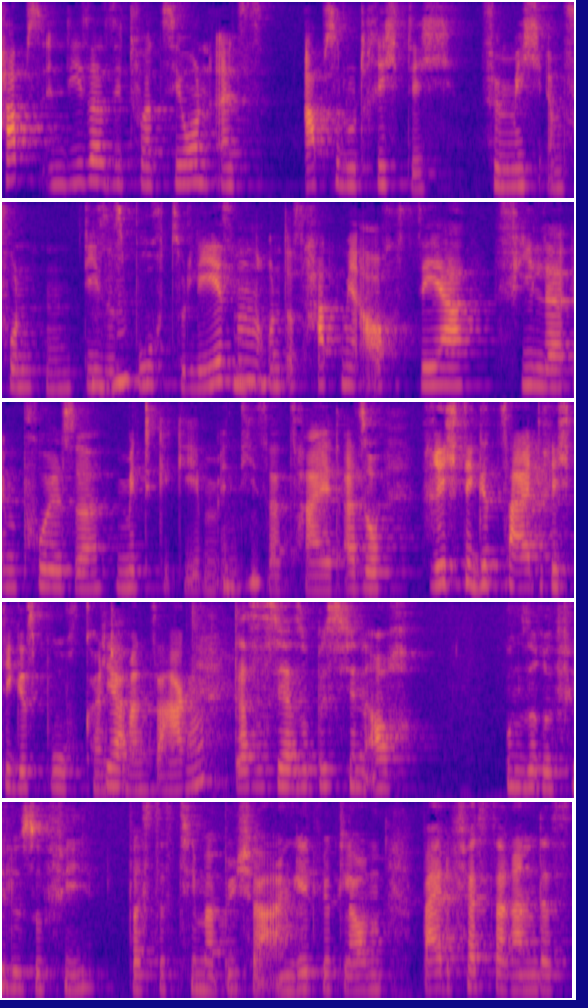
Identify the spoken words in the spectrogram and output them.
habe es in dieser Situation als absolut richtig für mich empfunden, dieses mhm. Buch zu lesen. Mhm. Und es hat mir auch sehr viele Impulse mitgegeben in mhm. dieser Zeit. Also richtige Zeit, richtiges Buch, könnte ja. man sagen. Das ist ja so ein bisschen auch unsere Philosophie, was das Thema Bücher angeht. Wir glauben beide fest daran, dass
